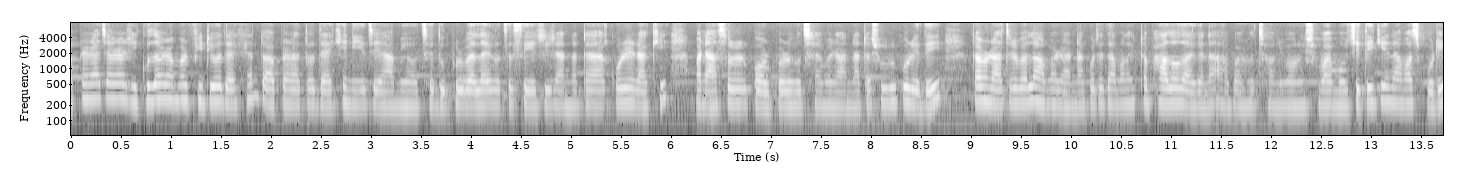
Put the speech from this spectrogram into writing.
আপনারা যারা রেগুলার আমার ভিডিও দেখেন, তো আপনারা তো দেখেনি যে আমি হচ্ছে দুপুরবেলায় হচ্ছে সেহরি রান্নাটা করে রাখি। মানে আসরের পর পর হচ্ছে আমি রান্নাটা শুরু করে দিই। কারণ রাত্রেবেলা বেলা আমার রান্না করতে তেমন একটা ভালো লাগে না। আবার হচ্ছে আমি অনেক সময় মসজিদে গিয়ে নামাজ পড়ি।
